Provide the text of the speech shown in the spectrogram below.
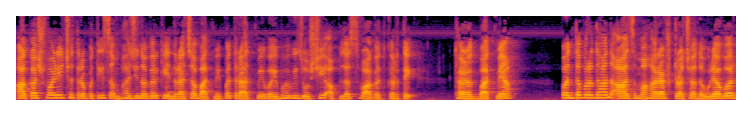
आकाशवाणी छत्रपती संभाजीनगर केंद्राच्या बातमीपत्रात मी वैभवी जोशी आपलं स्वागत करते. ठळक बातम्या. पंतप्रधान आज महाराष्ट्राच्या दौऱ्यावर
